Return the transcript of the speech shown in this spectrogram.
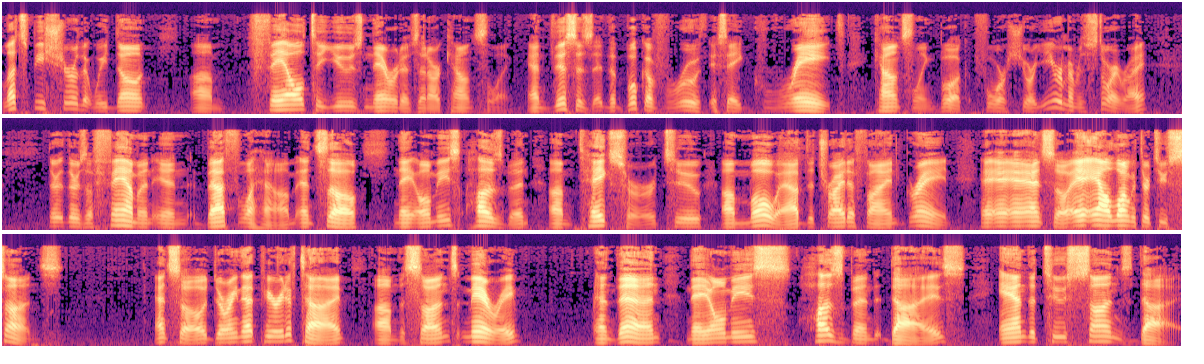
let's be sure that we don't um, fail to use narratives in our counseling. And this is the book of Ruth is a great counseling book for sure. You remember the story, right? There, there's a famine in Bethlehem, and so Naomi's husband um, takes her to uh, Moab to try to find grain. And, and so, and, along with their two sons. And so, during that period of time, um, the sons marry, and then Naomi's husband dies, and the two sons die.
